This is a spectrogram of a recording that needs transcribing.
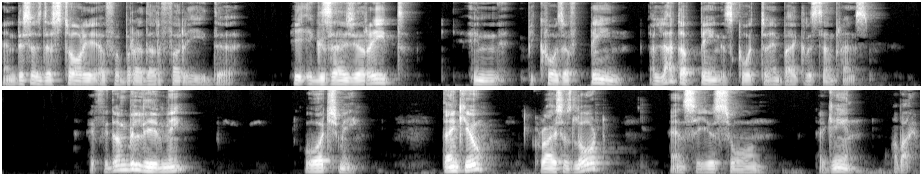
And this is the story of a brother Farid. He exaggerate in because of pain. A lot of pain is caused to him by Christian Prince. If you don't believe me, watch me. Thank you. Christ is Lord. And see you soon again. Bye bye.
